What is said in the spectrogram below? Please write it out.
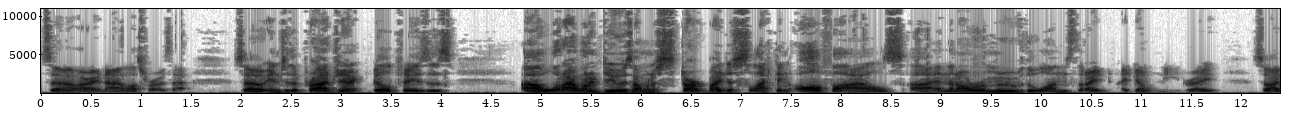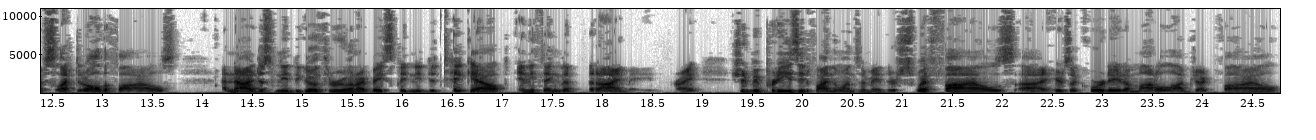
So, all right, now I lost where I was at. So into the project build phases. Uh, what I want to do is I want to start by just selecting all files, uh, and then I'll remove the ones that I, I don't need, right? So I've selected all the files, and now I just need to go through and I basically need to take out anything that, that I made, right? Should be pretty easy to find the ones I made. There's Swift files. Uh, here's a core data model object file.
